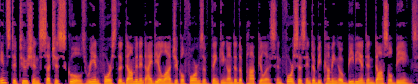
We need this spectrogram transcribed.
Institutions such as schools reinforce the dominant ideological forms of thinking onto the populace and force us into becoming obedient and docile beings.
